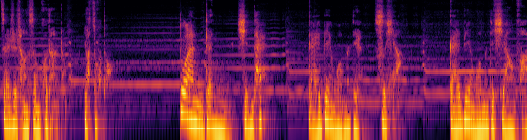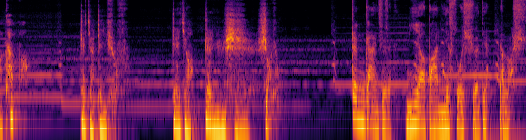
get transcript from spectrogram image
在日常生活当中要做到端正心态，改变我们的思想，改变我们的想法看法，这叫真学佛，这叫真实受用。真干就是你要把你所学的要落实，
